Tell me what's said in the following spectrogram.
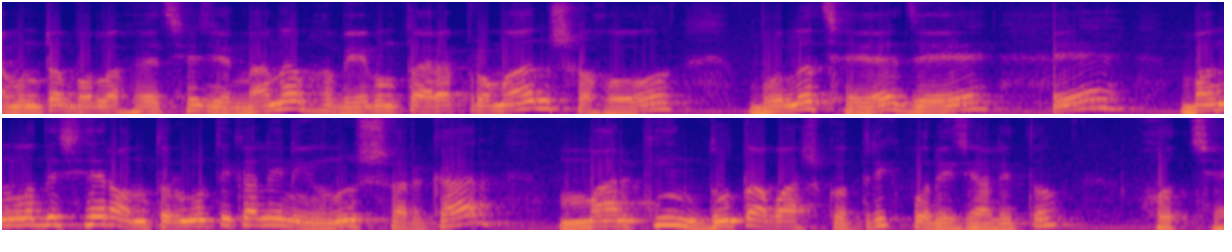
এমনটা বলা হয়েছে যে নানাভাবে এবং তারা প্রমাণসহ বলেছে যে বাংলাদেশের অন্তর্বর্তীকালীন ইউনুস সরকার মার্কিন দূতাবাস কর্তৃক পরিচালিত হচ্ছে।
